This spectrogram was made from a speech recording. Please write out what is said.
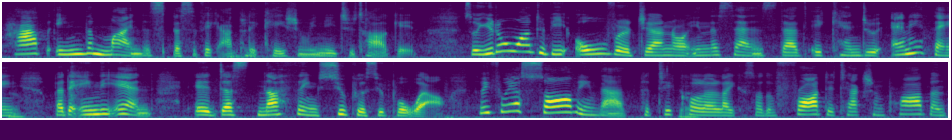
have in the mind the specific application we need to target. So you don't want to be over general in the sense that it can do anything, but in the end, it does nothing super, super well. So if we are solving that particular like sort of fraud detection problem,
